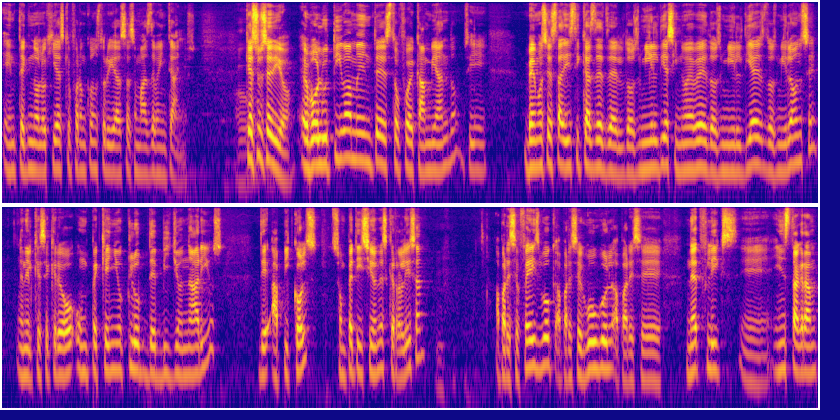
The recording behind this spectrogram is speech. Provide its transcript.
en tecnologías que fueron construidas hace más de 20 años. ¿Qué sucedió? Evolutivamente esto fue cambiando, ¿sí? Vemos estadísticas desde el 2019, 2010, 2011, en el que se creó un pequeño club de billonarios de API calls, son peticiones que realizan. Aparece Facebook, aparece Google, aparece Netflix, eh, Instagram,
